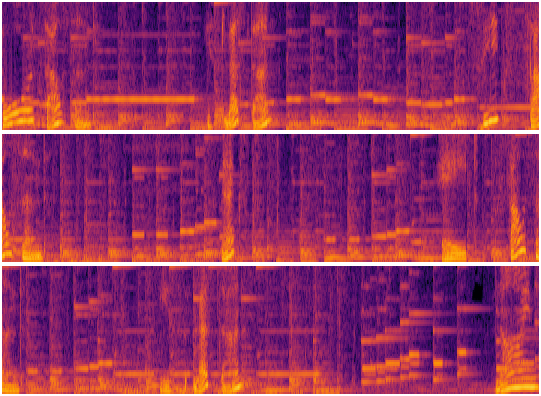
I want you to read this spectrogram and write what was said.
Four thousand is less than six thousand. Next, eight thousand is less than nine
